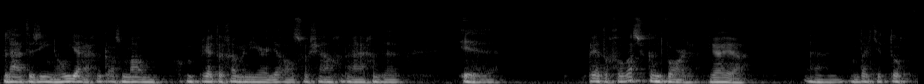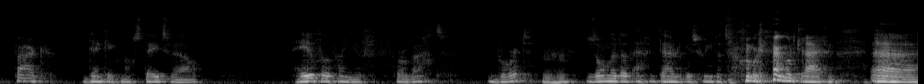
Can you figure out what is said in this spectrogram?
laten zien hoe je eigenlijk als man op een prettige manier je als sociaal gedragende eh, prettig volwassen kunt worden. ja, ja. Ehm, omdat je toch vaak, denk ik nog steeds wel, heel veel van je verwacht wordt Mhm. zonder dat eigenlijk duidelijk is hoe je dat voor elkaar moet krijgen. Eh,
